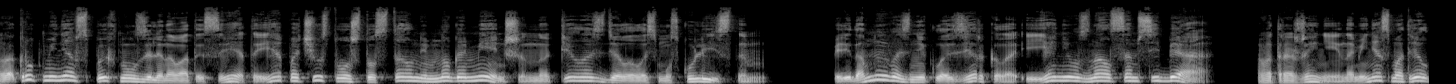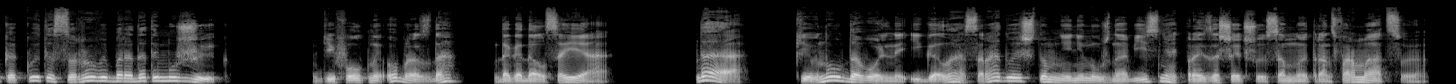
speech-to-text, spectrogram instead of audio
Вокруг меня вспыхнул зеленоватый свет, и я почувствовал, что стал немного меньше, но тело сделалось мускулистым. Передо мной возникло зеркало, и я не узнал сам себя. В отражении на меня смотрел какой-то суровый бородатый мужик. «Дефолтный образ, да?» – догадался я. «Да», Кивнул довольный и Галас, радуясь, что мне не нужно объяснять произошедшую со мной трансформацию.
